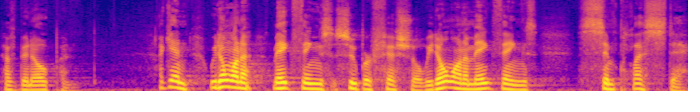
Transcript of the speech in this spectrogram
have been opened? Again, we don't want to make things superficial. We don't want to make things simplistic.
